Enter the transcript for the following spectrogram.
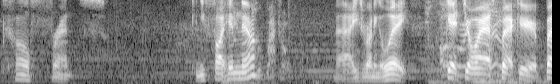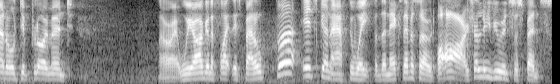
Karl Franz. Can you fight him now? Ah, he's running away. Get your ass back here. Battle deployment. Alright, we are going to fight this battle, but it's going to have to wait for the next episode. Haha, I shall leave you in suspense.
